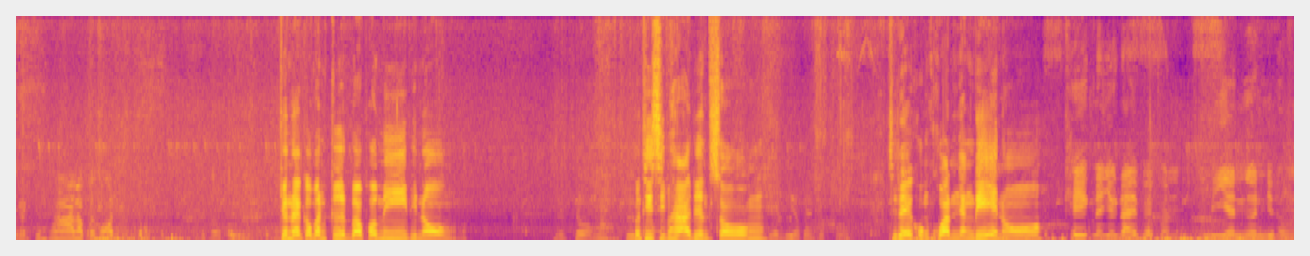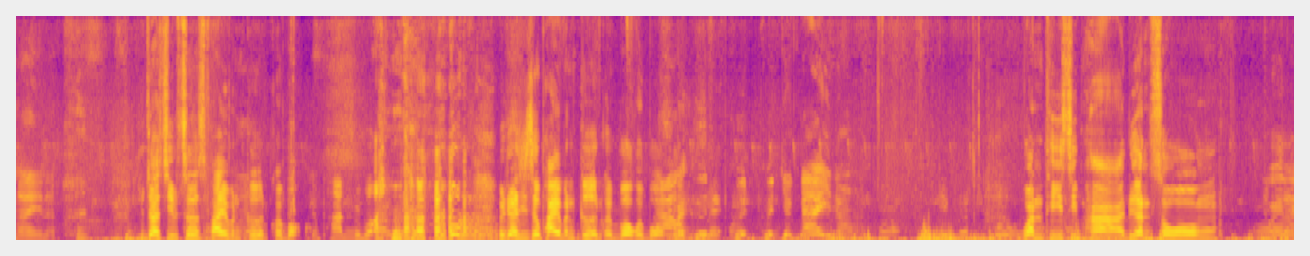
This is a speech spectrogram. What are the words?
เดือนกุมภาแล้วก็ฮอด จนไหนก็วันเกิดบ่าวพ่อมีพี่น้อง เดือนสองเนาะวันที่15เดือน2เดือนเดียวกันก็ข่อยสิได้ของขวัญหยังเด้เนาะเค้กน่ะอยากได้แบบมันมีเงินอยู่ข้างในน่ะเจ้าสิเซอร์ไพรส์วันเกิดข่อยบอก จะพันบ่เจ้าสิเซอร์ไพรส์วันเกิดข่อยบอกข่อยบอกเลย คือคือคืออยากได้เนาะวันที่15เดือน2โอ้ยอะไร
